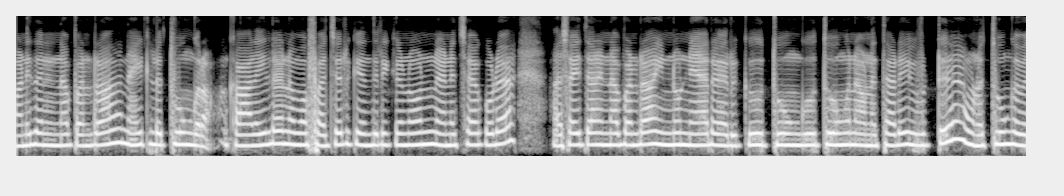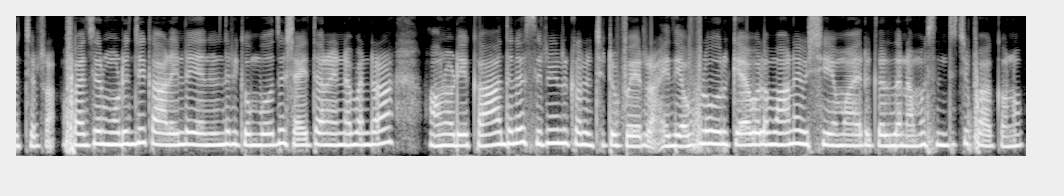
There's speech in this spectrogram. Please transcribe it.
மனிதன் என்ன பண்ணுறான் நைட்டில் தூங்குறான். காலையில் நம்ம ஃபஜருக்கு எந்திரிக்கணும்னு நினச்சா கூட சைத்தான் என்ன பண்ணுறான் இன்னும் நேரம் இருக்குது தூங்கு தூங்குன்னு அவனை தடவி விட்டு அவனை தூங்க வச்சிடுறான். ஃபஜர் முடிஞ்சு காலையில் எழுந்திரிக்கும் போது சைத்தான் என்ன பண்ணுறான் அவனுடைய காதில் சிறுநீர் கழிச்சிட்டு போயிடுறான். இது எவ்வளோ ஒரு கேவலமான விஷயமா இருக்கிறத நம்ம சிந்திச்சு பார்க்கணும்.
